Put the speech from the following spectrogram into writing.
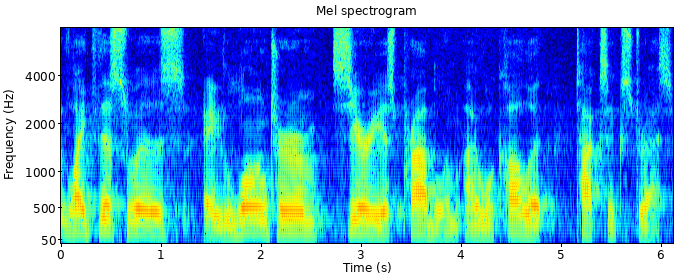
like this was a long term, serious problem. I will call it toxic stress.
